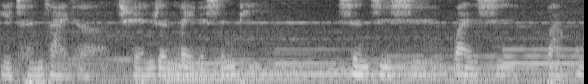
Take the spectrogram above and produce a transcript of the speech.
也承载着全人类的身体，甚至是万事万物。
